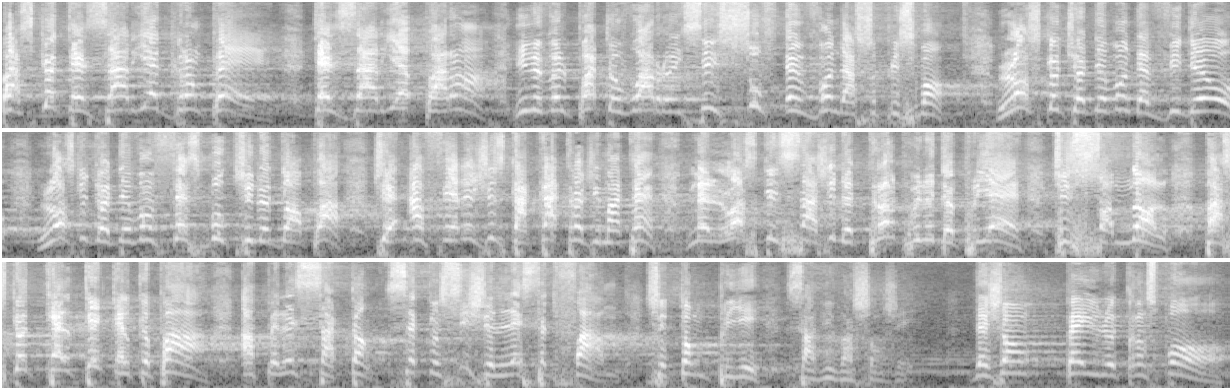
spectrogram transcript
Parce que tes arrière-grands-pères, tes arrière-parents, ils ne veulent pas te voir réussir, souffre un vent d'assouplissement. Lorsque tu es devant des vidéos, lorsque tu es devant Facebook, tu ne dors pas. Tu es affairé jusqu'à 4 heures du matin. Mais lorsqu'il s'agit de 30 minutes de prière, tu somnoles. Parce que quelqu'un, quelque part, appelé Satan, c'est que si je laisse cette femme, cet homme prier, sa vie va changer. Des gens payent le transport,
